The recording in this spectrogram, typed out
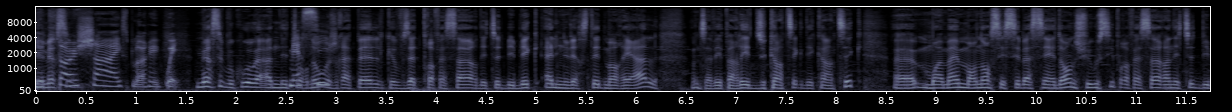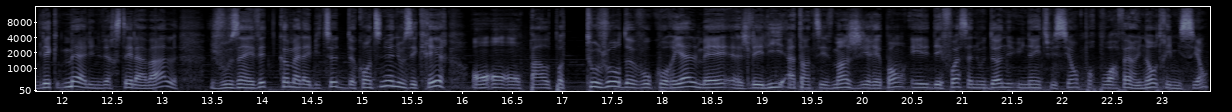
Il y a tout un champ à explorer. Oui. Merci beaucoup, Anne. Tourneau. Je rappelle que vous êtes professeur d'études bibliques à l'Université de Montréal. Vous nous avez parlé du Cantique des Cantiques. Euh, Moi-même, mon nom, c'est Sébastien Donne. Je suis aussi professeur en études bibliques, mais à l'Université Laval. Je vous invite, comme à l'habitude, de continuer à nous écrire. On ne parle pas toujours de vos courriels, mais euh, je les lis attentivement, j'y réponds et des fois, ça nous donne une intuition pour pouvoir faire une autre émission.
